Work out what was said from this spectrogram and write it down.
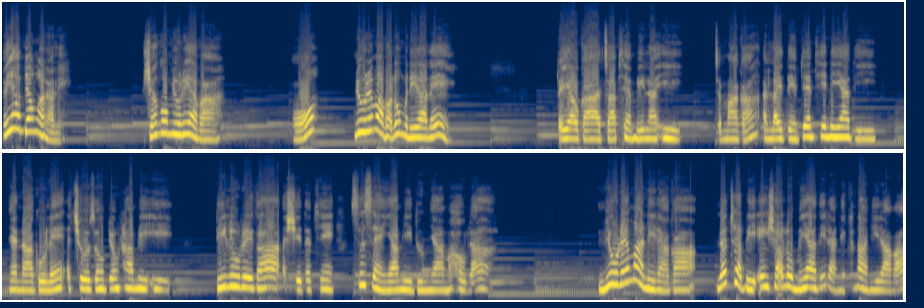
ဘယ်ရပြောင်းလာတာလဲရန်ကုန်မြို့ထဲကပါဩမြို့ထဲမှာဘာလို့မနေတာလဲ တယောက်ကကြားဖြတ်မေးလိုက်၏ကျမကအလိုက်တင်ပြန်ပြေးနေရသည်မျက်နာကိုလည်းအချို့ဆုံးပြုံးထားမိ၏ဒီလူတွေကအရှိသဖြင့်စစ်ဆန်ရမည်သူများမဟုတ်လားမြို့ထဲမှာနေတာကလက်ထပ်ပြီးအိမ်ရှာလို့မရသေးတာနဲ့ခဏနေတာပါ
